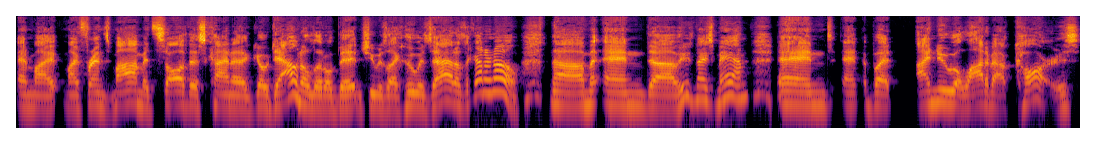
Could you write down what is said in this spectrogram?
and my my friend's mom had saw this kind of go down a little bit, and she was like, "Who is that?" I was like, "I don't know," um, and uh, he was a nice man, and and but I knew a lot about cars.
